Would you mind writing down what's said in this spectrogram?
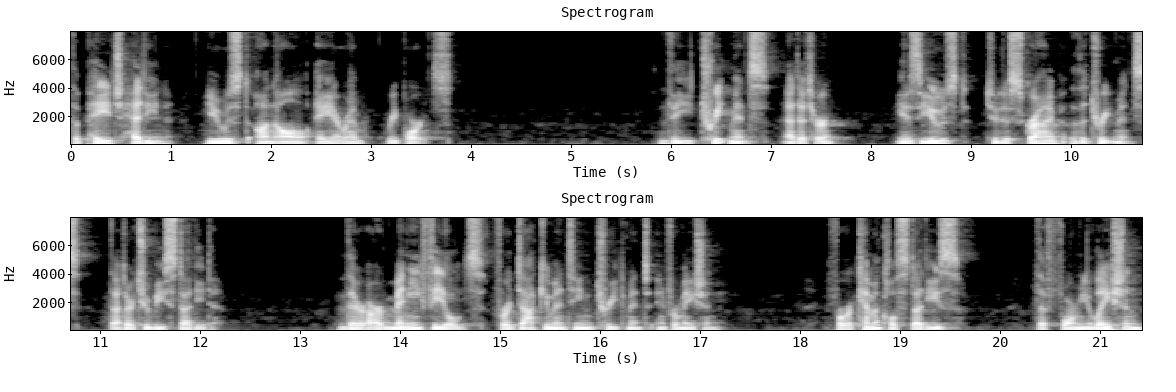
the page heading used on all ARM reports. The Treatments editor is used to describe the treatments that are to be studied. There are many fields for documenting treatment information. For chemical studies, the formulation,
